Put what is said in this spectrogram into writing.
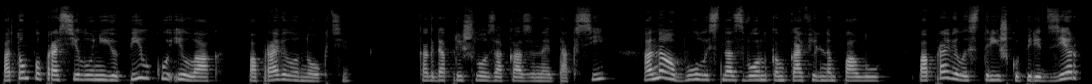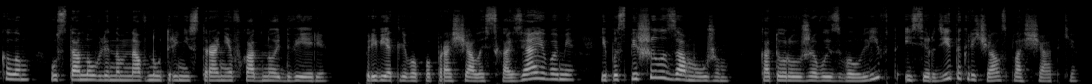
Потом попросила у нее пилку и лак, поправила ногти. Когда пришло заказанное такси, она обулась на звонком кафельном полу, поправила стрижку перед зеркалом, установленным на внутренней стороне входной двери, приветливо попрощалась с хозяевами и поспешила за мужем, который уже вызвал лифт и сердито кричал с площадки.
